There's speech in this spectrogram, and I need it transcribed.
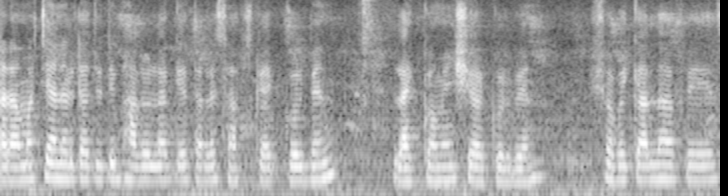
আর আমার চ্যানেলটা যদি ভালো লাগে তাহলে সাবস্ক্রাইব করবেন লাইক কমেন্ট শেয়ার করবেন। সবাইকে আল্লাহ হাফেজ।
